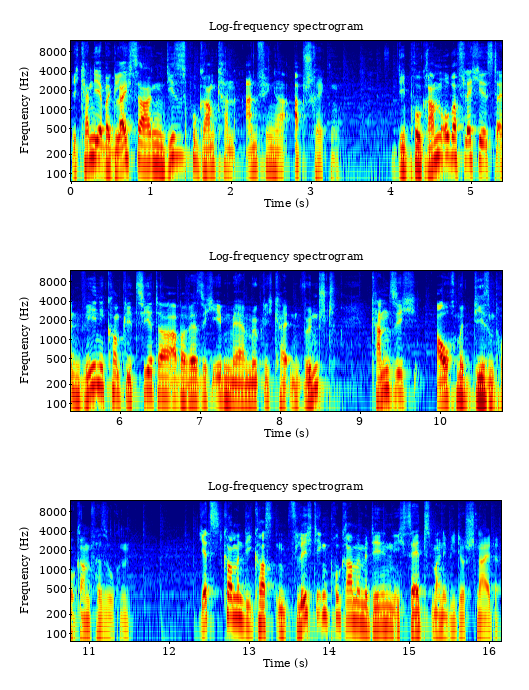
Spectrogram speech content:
Ich kann dir aber gleich sagen, dieses Programm kann Anfänger abschrecken. Die Programmoberfläche ist ein wenig komplizierter, aber wer sich eben mehr Möglichkeiten wünscht, kann sich auch mit diesem Programm versuchen. Jetzt kommen die kostenpflichtigen Programme, mit denen ich selbst meine Videos schneide.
